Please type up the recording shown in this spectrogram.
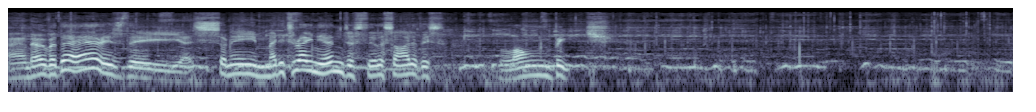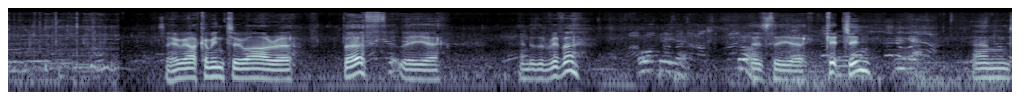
And over there is the uh, sunny Mediterranean, just the other side of this long beach. So here we are coming to our uh, berth at the uh, end of the river. There's the uh, kitchen and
